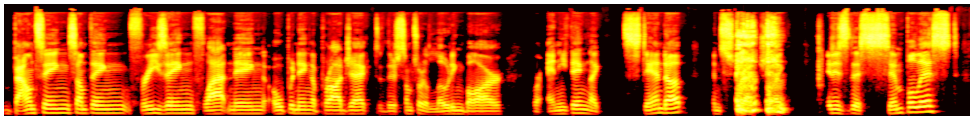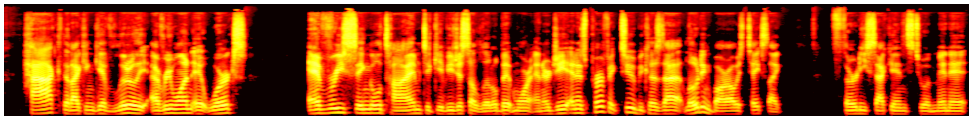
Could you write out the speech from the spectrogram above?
bouncing something, freezing, flattening, opening a project, there's some sort of loading bar or anything. Like stand up and stretch. like it is the simplest hack that I can give literally everyone. It works every single time to give you just a little bit more energy. And it's perfect too because that loading bar always takes like 30 seconds to a minute.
